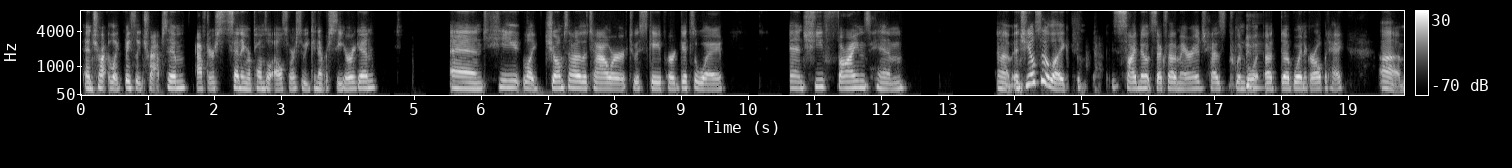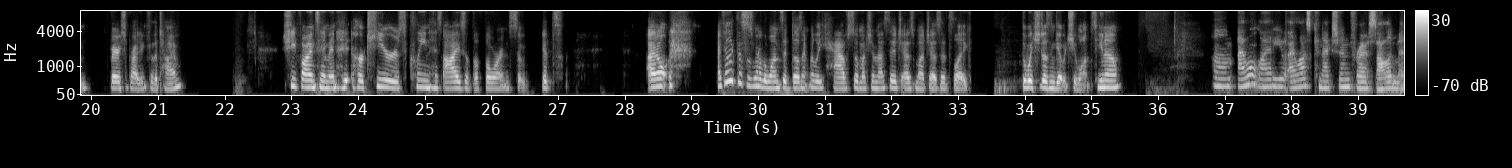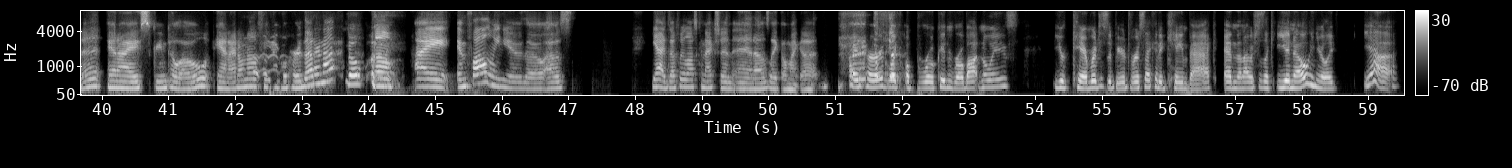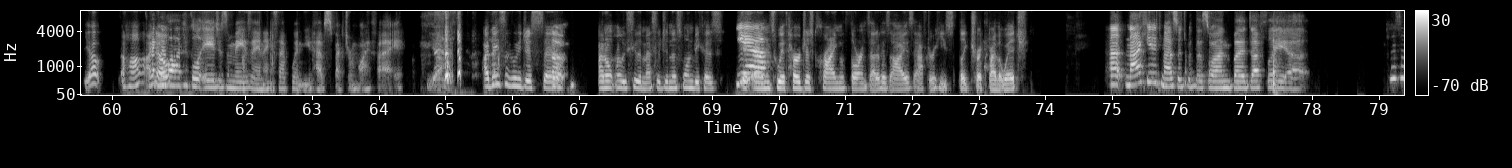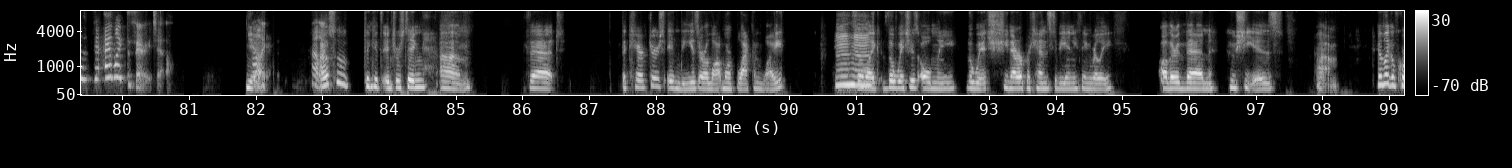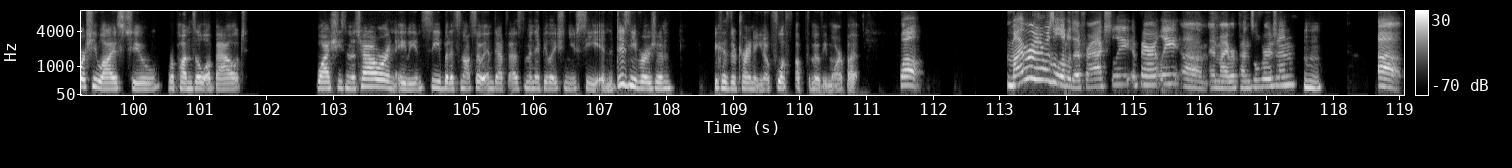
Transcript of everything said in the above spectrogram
and try like basically traps him after sending Rapunzel elsewhere so he can never see her again. And he like jumps out of the tower to escape her, gets away, and she finds him. Um, and she also like side note, sex out of marriage has twin boy, Mhm. a, a boy and a girl, but hey, um, very surprising for the time. She finds him, and hi- her tears clean his eyes of the thorns. So it's, I don't, I feel like this is one of the ones that doesn't really have so much a message as much as it's like the witch doesn't get what she wants, you know? Um, I won't lie to you. I lost connection for a solid minute and I screamed hello. And I don't know if you ever heard that or not. Nope. Um, I am following you though. I was, yeah, I definitely lost connection, and I was like, oh my god. I heard like a broken robot noise. Your camera disappeared for a second and came back. And then I was just like, you know? And you're like, yeah, yep. Uh-huh. I know. Technological age is amazing, except when you have Spectrum Wi-Fi. Yeah. I basically just said Um, I don't really see the message in this one because it ends with her just crying the thorns out of his eyes after he's like tricked by the witch. Uh, not a huge message with this one, but definitely uh this is, I like the fairy tale. Yeah. I like it. I I like it. also think it's interesting um, that the characters in these are a lot more black and white. So Mhm. like the witch is only the witch. She never pretends to be anything really other than who she is. Um, and like of course she lies to Rapunzel about why she's in the tower and A, B, and C, but it's not so in depth as the manipulation you see in the Disney version because they're trying to, you know, fluff up the movie more. But Well, my version was a little different, actually. Apparently, um, in my Rapunzel version, Mhm. uh,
